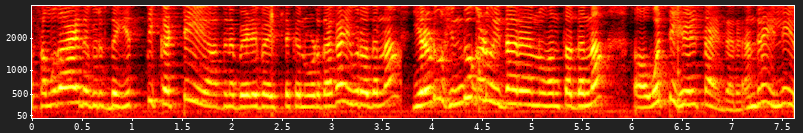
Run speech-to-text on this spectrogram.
ಸಮುದಾಯದ ವಿರುದ್ಧ ಎತ್ತಿ ಕಟ್ಟಿ ಅದನ್ನ ಬೇಳೆ ಬಯಸಲಿಕ್ಕೆ ನೋಡಿದಾಗ ಇವರು ಅದನ್ನ ಎರಡು ಹಿಂದೂಗಳು ಇದ್ದಾರೆ ಅನ್ನುವಂಥದ್ದನ್ನ ಒತ್ತಿ ಹೇಳ್ತಾ ಇದ್ದಾರೆ. ಅಂದ್ರೆ ಇಲ್ಲಿ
